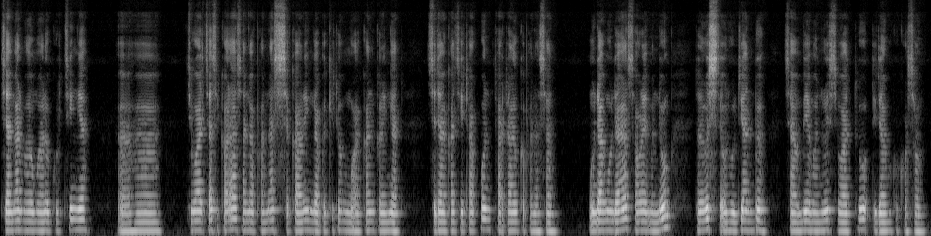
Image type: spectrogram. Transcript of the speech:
Jangan malu-malu kucing ya. Uh, cuaca sekarang sangat panas sekali nggak begitu mengeluarkan keringat. Sedangkan Citra pun tak terlalu kepanasan. Mudah-mudahan sore mendung terus turun hujan beh sambil menulis sesuatu di dalam kosong.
